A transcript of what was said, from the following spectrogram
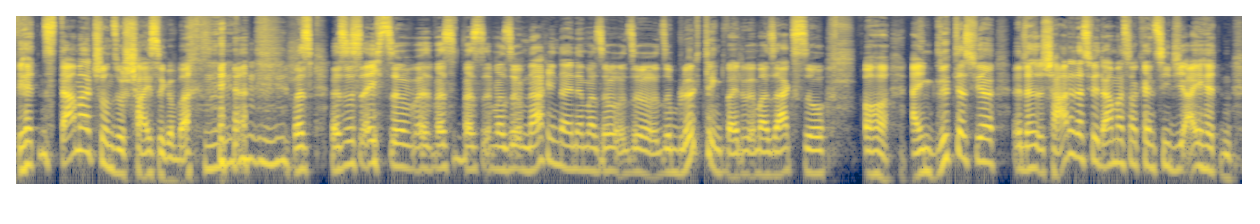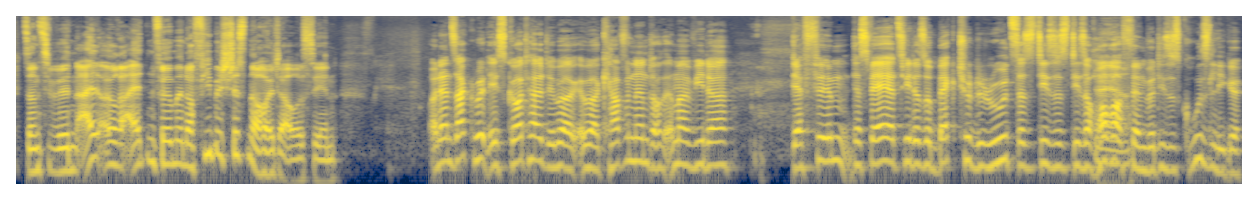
wir hätten es damals schon so scheiße gemacht. was, was ist echt so, was, was immer so im Nachhinein immer so, so, so blöd klingt, weil du immer sagst so, oh, ein Glück, dass wir, das, schade, dass wir damals noch kein CGI hätten, sonst würden all eure alten Filme noch viel beschissener heute aussehen. Und dann sagt Ridley Scott halt über, über Covenant auch immer wieder, der Film, das wäre jetzt wieder so Back to the Roots, dass es dieses, dieser Ja, ja. Horrorfilm wird, dieses Gruselige.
